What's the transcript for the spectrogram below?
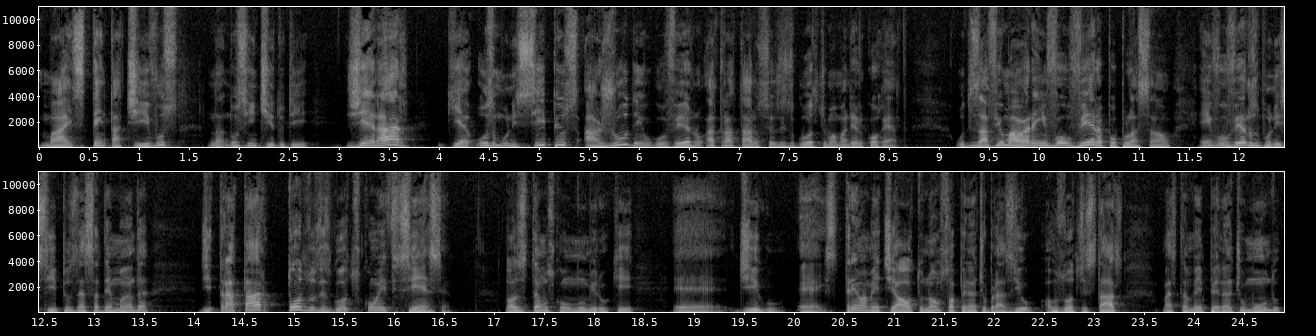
mais tentativos na, no sentido de gerar que os municípios ajudem o governo a tratar os seus esgotos de uma maneira correta. O desafio maior é envolver a população, é envolver os municípios nessa demanda de tratar todos os esgotos com eficiência. Nós estamos com um número que, é, digo, é extremamente alto, não só perante o Brasil, aos outros estados, mas também perante o mundo.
